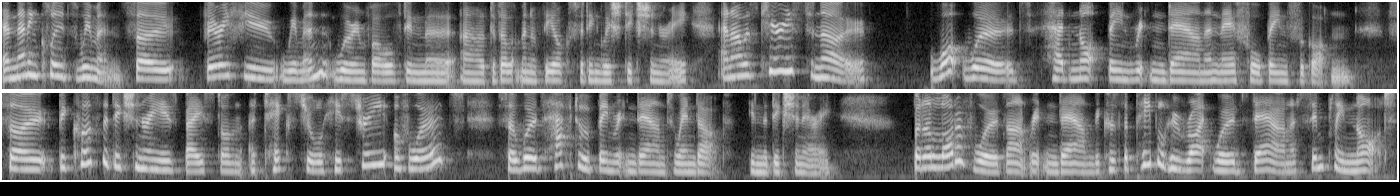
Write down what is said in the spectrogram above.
And that includes women. So, very few women were involved in the uh, development of the Oxford English Dictionary. And I was curious to know what words had not been written down and therefore been forgotten. So, because the dictionary is based on a textual history of words, so words have to have been written down to end up in the dictionary. But a lot of words aren't written down because the people who write words down are simply not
